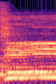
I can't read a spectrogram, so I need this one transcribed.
Peace.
